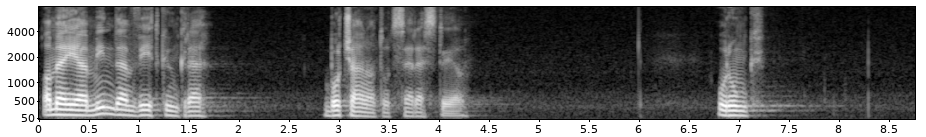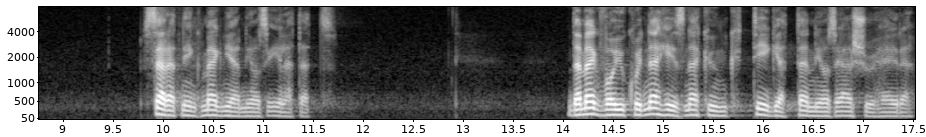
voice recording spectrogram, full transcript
amelyel minden vétkünkre bocsánatot szereztél. Urunk, szeretnénk megnyerni az életet. De megvalljuk, hogy nehéz nekünk téged tenni az első helyre,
